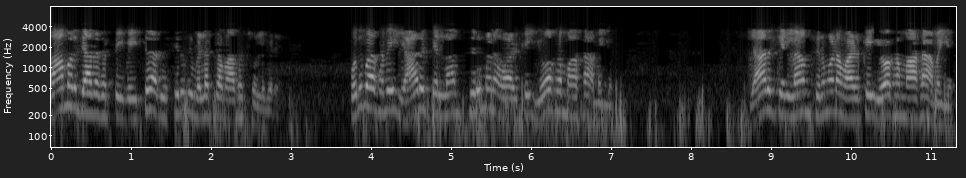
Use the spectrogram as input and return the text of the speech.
ராமர் ஜாதகத்தை வைத்து அது சிறிது விளக்கமாக சொல்லுகிறேன். பொதுவாகவே யாருக்கெல்லாம் திருமண வாழ்க்கை யோகமாக அமையும்? யாருக்கெல்லாம் திருமண வாழ்க்கை யோகமாக அமையும்?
